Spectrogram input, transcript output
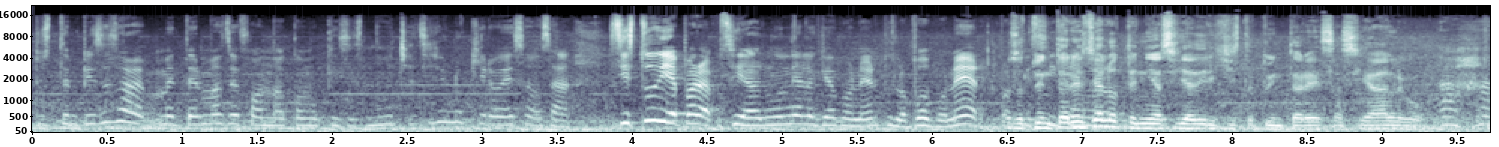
pues te empiezas a meter más de fondo, como que dices, no, chance, yo no quiero eso. O sea, si estudié para, si algún día lo quiero poner, pues lo puedo poner. O sea, tu sí interés ya tengo- lo tenías y ya dirigiste tu interés hacia algo. Ajá.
